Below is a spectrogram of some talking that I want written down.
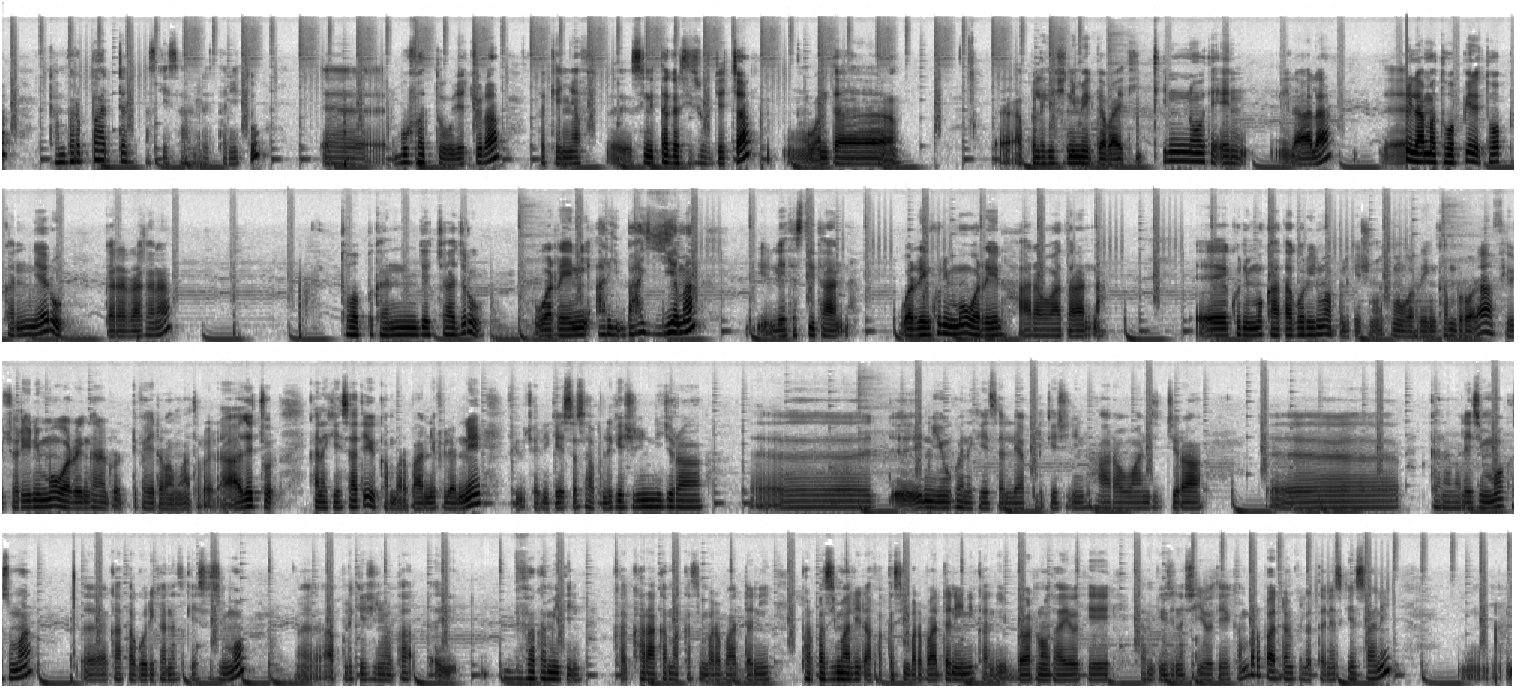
Kan barbaaddan as keessaa filattaniitu buufattu jechuudha. Fakkeenyaaf isinitti agarsiisuuf jecha wanta appilikeeshinii meeggabaayitii xinnoo ta'een ilaala. Ilaalama tooppii tooppi kan inni jedhu gararraa kana tooppi kan jechaa jiru warreen baay'eema leetestii ta'anidha. warreen kun immoo warreen haarawaa ta'anidha. Kun immoo kaataagoriin appilikeeshinootuma warreen kan biroodha. Fiichariin immoo warreen kana duratti fayyadamamaa turedha jechuudha. Kana keessaati kan barbaadne filannee fiicharii keessas appilikeeshiniin ni jira. Inni kana keessallee appilikeeshiniin haarawaan jira. Kana malees immoo akkasuma kaataagorii kanas keessas immoo appilikeeshinoota bifa kamiitiin karaa kam akkasiin barbaaddanii parpasii maaliidhaaf akkasiin barbaaddanii kan barnootaa yoo ta'e kan biizinasii yoo ta'e kan barbaaddan filattanii as keessaanii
